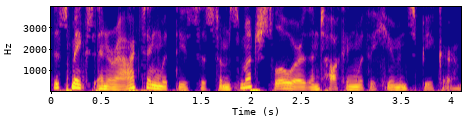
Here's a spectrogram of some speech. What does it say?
This makes interacting with these systems much slower than talking with a human speaker.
